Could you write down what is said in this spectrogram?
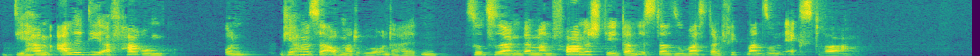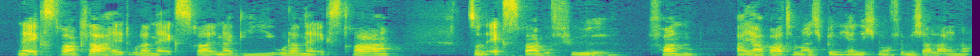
die haben alle die Erfahrung und wir haben uns da auch mal drüber unterhalten. Sozusagen, wenn man vorne steht, dann ist da sowas, dann kriegt man so ein extra, eine extra Klarheit oder eine extra Energie oder eine extra, so ein extra Gefühl von, ah ja, warte mal, ich bin hier nicht nur für mich alleine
